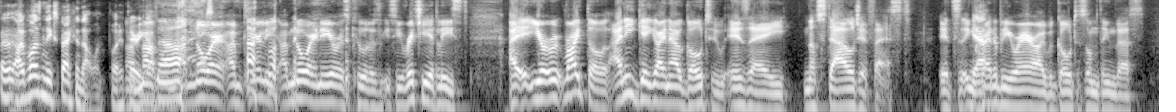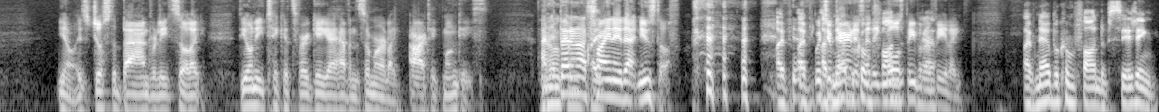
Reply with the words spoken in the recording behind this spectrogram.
I I wasn't expecting that one, but there I'm, you not, go. I'm nowhere. I'm clearly. I'm nowhere near as cool as you see Richie. At least, uh, you're right though. Any gig I now go to is a nostalgia fest. It's incredibly rare. I would go to something that, you know, is just a band release. So like the only tickets for a gig I have in the summer are like Arctic Monkeys, and they better not try any of that new stuff. I've, I've, Which, I've in now fairness, I think fond- most people yeah. are feeling. I've now become fond of sitting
